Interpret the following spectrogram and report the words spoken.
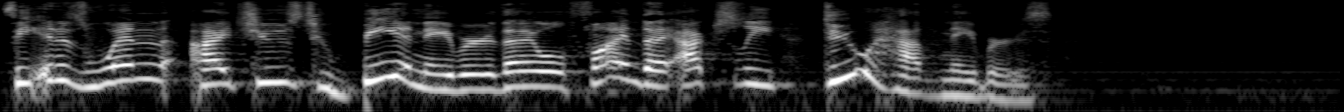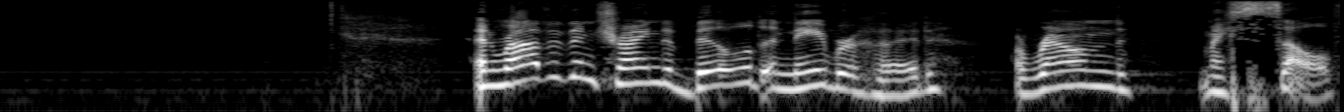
See, it is when I choose to be a neighbor that I will find that I actually do have neighbors. And rather than trying to build a neighborhood around myself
